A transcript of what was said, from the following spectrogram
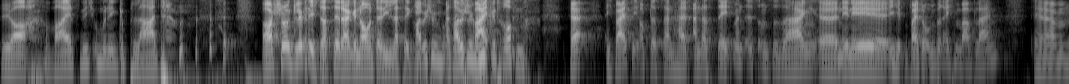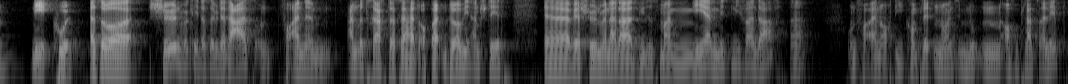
Ja, war jetzt nicht unbedingt geplant. Aber schon glücklich, dass der da genau unter die Latte geht. Habe ich schon, Also hab ich schon gut getroffen. Ja, ich weiß nicht, ob das dann halt Understatement ist, um zu sagen, äh, nee, nee, ich, weiter unberechenbar bleiben. Ähm, nee, cool. Also schön wirklich, dass er wieder da ist und vor allem in Anbetracht, dass er halt auch bald ein Derby ansteht. Äh, Wäre schön, wenn er da dieses Mal mehr mitliefern darf ja? Und vor allem auch die kompletten 90 Minuten auf dem Platz erlebt.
